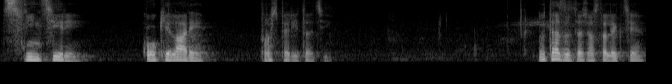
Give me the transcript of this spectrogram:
sfințirii, cu ochelarii prosperității. Notează-ți această lecție.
